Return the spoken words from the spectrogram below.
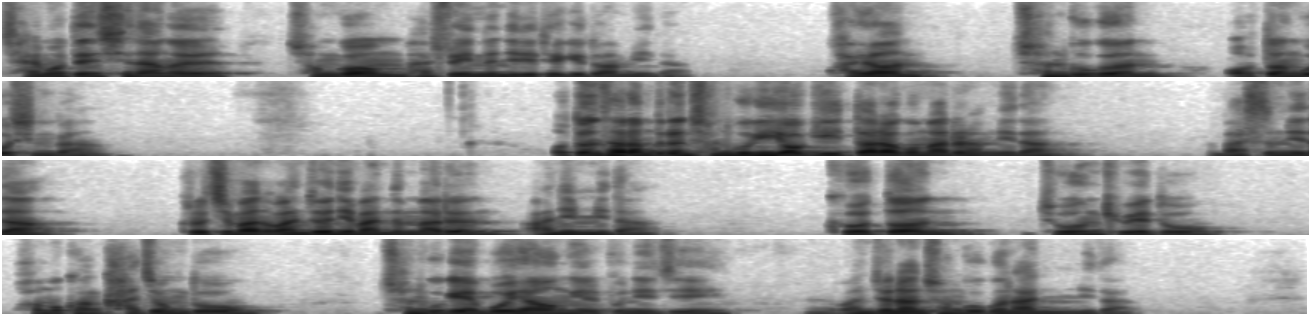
잘못된 신앙을 점검할 수 있는 일이 되기도 합니다. 과연 천국은 어떤 곳인가? 어떤 사람들은 천국이 여기 있다라고 말을 합니다. 맞습니다. 그렇지만 완전히 맞는 말은 아닙니다. 그 어떤 좋은 교회도 화목한 가정도 천국의 모형일 뿐이지 완전한 천국은 아닙니다.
